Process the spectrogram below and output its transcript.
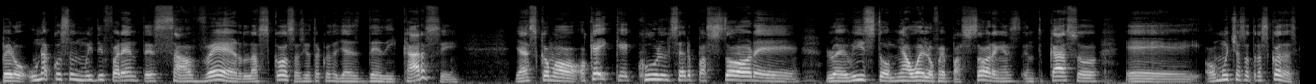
pero una cosa es muy diferente, es saber las cosas y otra cosa ya es dedicarse ya es como, ok, qué cool ser pastor, eh, lo he visto, mi abuelo fue pastor en, en tu caso, eh, o muchas otras cosas,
